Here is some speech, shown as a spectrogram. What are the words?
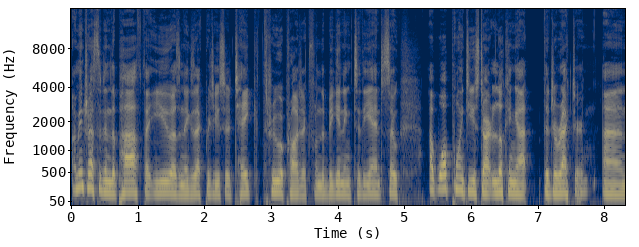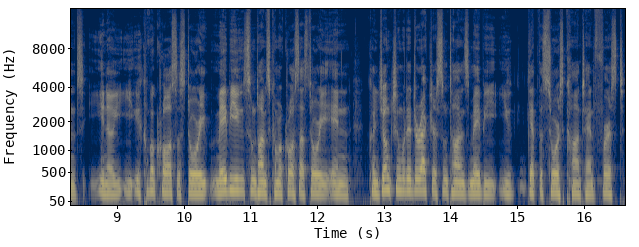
I'm interested in the path that you, as an exec producer, take through a project from the beginning to the end. So, at what point do you start looking at the director and you know you, you come across a story maybe you sometimes come across that story in conjunction with a director sometimes maybe you get the source content first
